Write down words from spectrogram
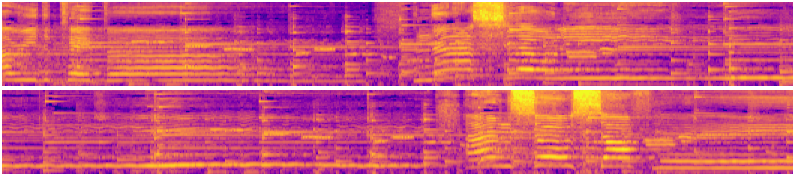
I read the paper, and then I slowly and so softly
